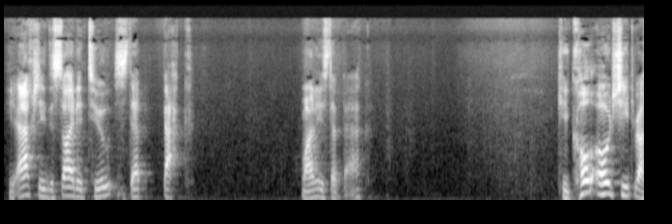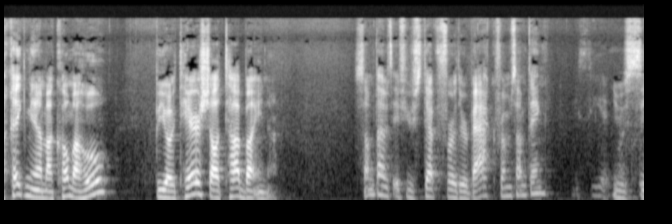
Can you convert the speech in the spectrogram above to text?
He actually decided to step back. Why did he step back? Ki kol od shit rachek min hamakomahu biyoter shalta ba'ina. Sometimes if you step further back from something, You see it. more see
